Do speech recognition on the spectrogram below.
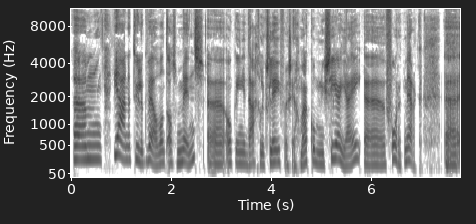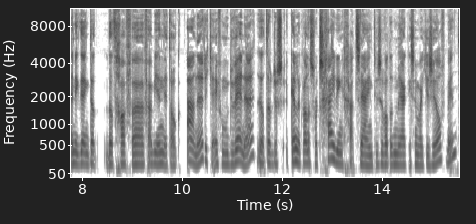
Ehm, ja, natuurlijk wel. Want als mens, eh, ook in je dagelijks leven, zeg maar, communiceer jij eh, voor het merk. Eh, en ik denk dat dat gaf Fabienne net ook aan, hè, dat je even moet wennen. Dat er dus kennelijk wel een soort scheiding gaat zijn tussen wat het merk is en wat je zelf bent.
